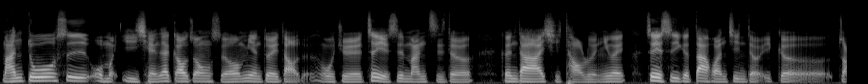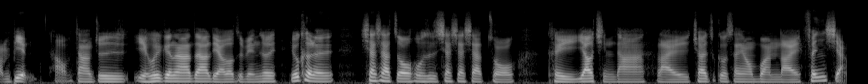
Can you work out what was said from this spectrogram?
蛮多是我们以前在高中的时候面对到的，我觉得这也是蛮值得跟大家一起讨论，因为这也是一个大环境的一个转变。好，那就是也会跟大家聊到这边，所以有可能下下周或是下下下周可以邀请他来 Try to Go 三幺八来分享，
